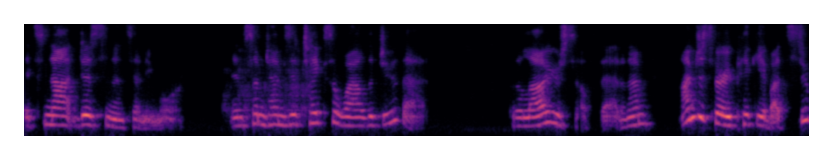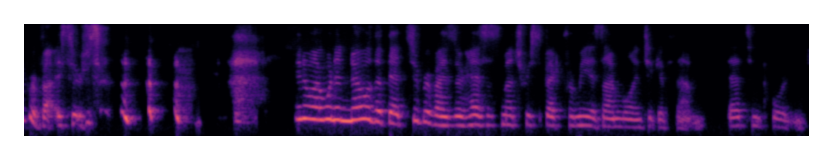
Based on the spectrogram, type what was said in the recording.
It's not dissonance anymore, and sometimes it takes a while to do that. But allow yourself that, and I'm I'm just very picky about supervisors. you know, I want to know that that supervisor has as much respect for me as I'm willing to give them. That's important.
